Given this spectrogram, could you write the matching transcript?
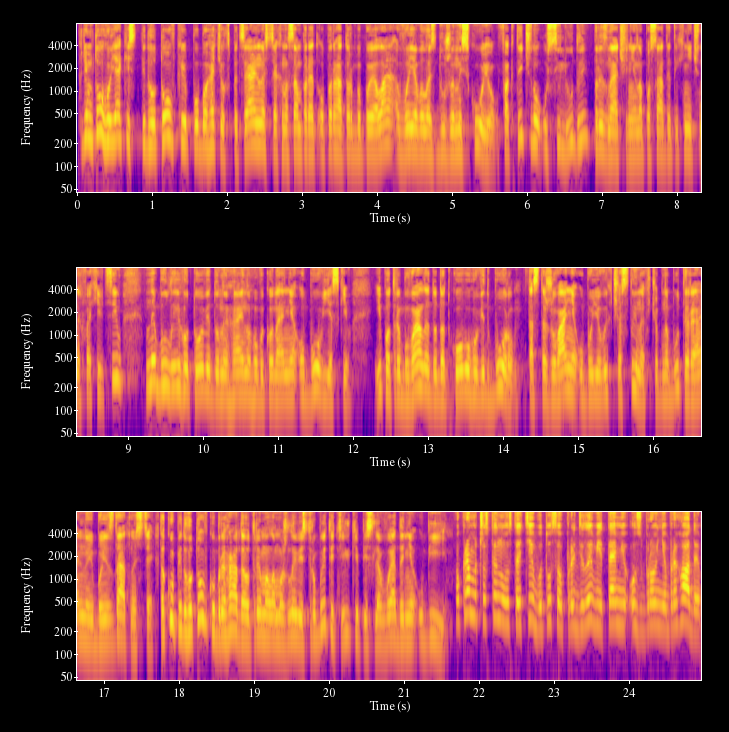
Крім того, якість підготовки по багатьох спеціальностях, насамперед оператор БПЛА, виявилась дуже низькою. Фактично, усі люди, призначені на посади технічних фахівців, не були готові до негайного виконання обов'язків і потребували додаткового відбору та стажування у бойових частинах, щоб набути реальної боєздатності. Таку підготовку бригада отримала можливість робити тільки після введення у бій. Окрему частину у статті Бутусов приділив і темі озброєння бригади.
